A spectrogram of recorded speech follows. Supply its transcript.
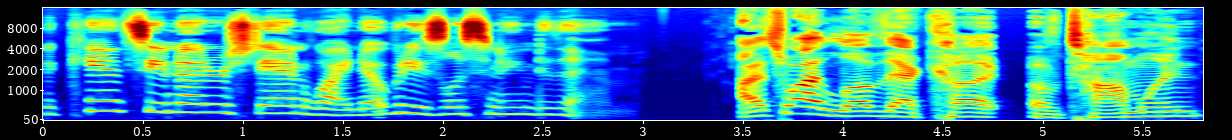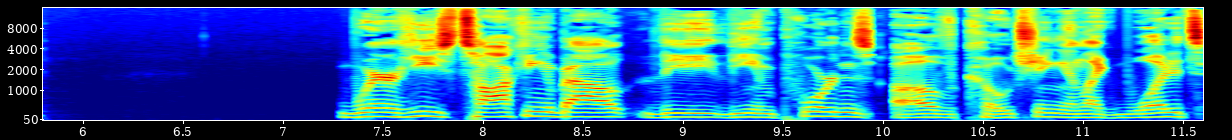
but can't seem to understand why nobody's listening to them. That's why I love that cut of Tomlin where he's talking about the the importance of coaching and like what it's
